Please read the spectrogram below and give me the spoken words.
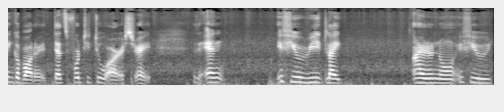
think about it, that's 42 hours, right? And if you read like I don't know if you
